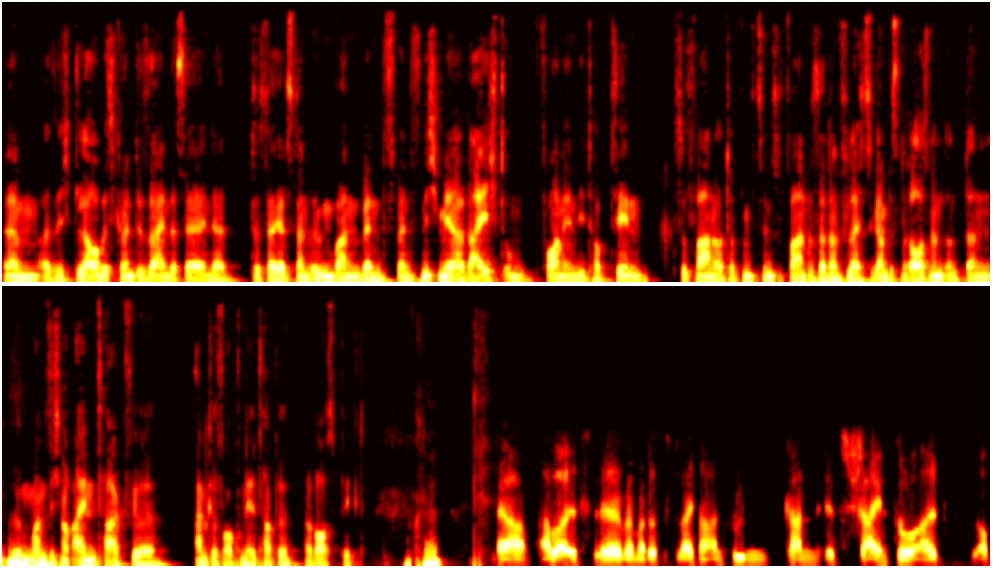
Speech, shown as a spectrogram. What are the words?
Ähm, also ich glaube, es könnte sein, dass er in der, dass er jetzt dann irgendwann, wenn es wenn es nicht mehr reicht, um vorne in die Top 10 zu fahren oder Top 15 zu fahren, dass er dann vielleicht sogar ein bisschen rausnimmt und dann mhm. irgendwann sich noch einen Tag für Angriff auf eine Etappe herauspickt. Okay. Ja, aber es, äh, wenn man das vielleicht noch anfügen kann, es scheint so, als ob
